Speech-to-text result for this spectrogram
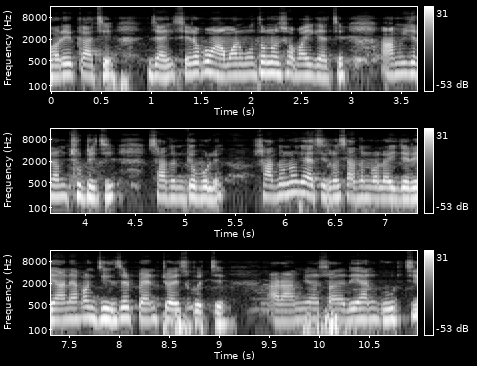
ঘরের কাছে, যাই, সেরকম আমার মতনও সবাই গেছে। আমি যেরকম ছুটেছি সাধনকে বলে। সাধনও গেছিল, সাধন বলে, এই যে রেহান এখন জিন্সের প্যান্ট চয়েস করছে। আর আমি আর রেহান ঘুরছি,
